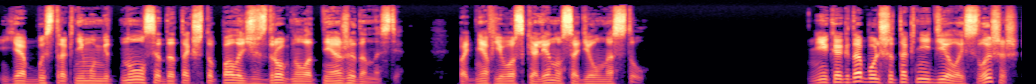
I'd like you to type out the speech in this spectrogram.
Я быстро к нему метнулся, да так, что Палыч вздрогнул от неожиданности. Подняв его с колен, усадил на стул. «Никогда больше так не делай, слышишь?»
